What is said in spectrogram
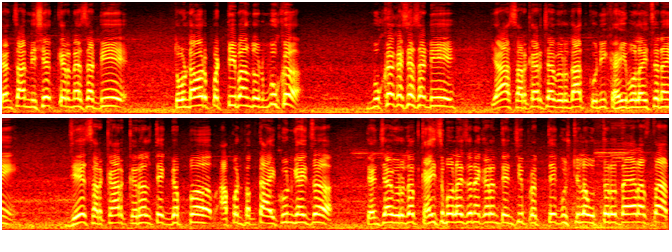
त्यांचा निषेध करण्यासाठी तोंडावर पट्टी बांधून मुख मुख कशासाठी? या सरकारच्या विरोधात कुणी काही बोलायचं नाही. जे सरकार करल ते गप्प आपण फक्त ऐकून घ्यायचं. त्यांच्या विरोधात काहीच बोलायचं नाही कारण त्यांची प्रत्येक गोष्टीला उत्तरं तयार असतात.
